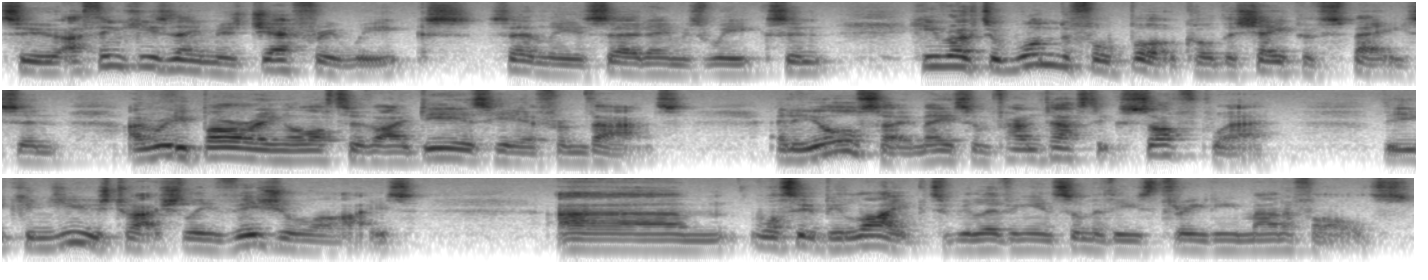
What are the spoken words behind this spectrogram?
to I think his name is Jeffrey Weeks. Certainly his surname is Weeks, and he wrote a wonderful book called The Shape of Space, and I'm really borrowing a lot of ideas here from that. And he also made some fantastic software that you can use to actually visualize um, what it would be like to be living in some of these 3D manifolds.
